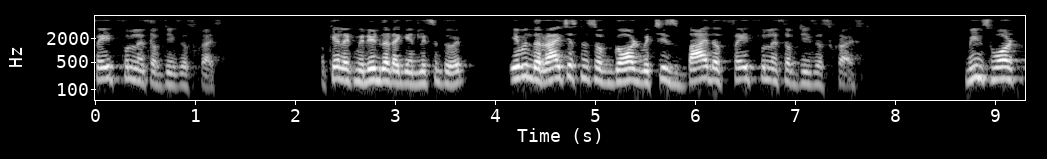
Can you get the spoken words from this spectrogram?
faithfulness of Jesus Christ. Okay, let me read that again. Listen to it even the righteousness of God which is by the faithfulness of Jesus Christ. Means what?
